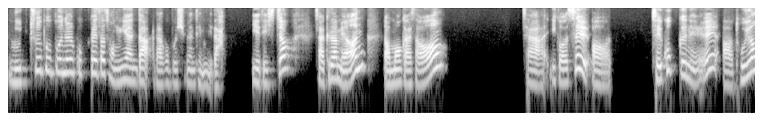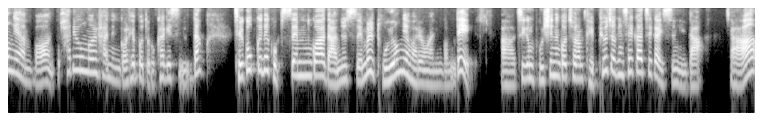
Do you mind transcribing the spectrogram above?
루트 부분을 곱해서 정리한다라고 보시면 됩니다. 이해되시죠? 자, 그러면 넘어가서 자, 이것을 어, 제곱근을 어, 도형에 한번 활용을 하는 걸 해보도록 하겠습니다. 제곱근의 곱셈과 나눗셈을 도형에 활용하는 건데 아, 지금 보시는 것처럼 대표적인 세 가지가 있습니다. 자,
